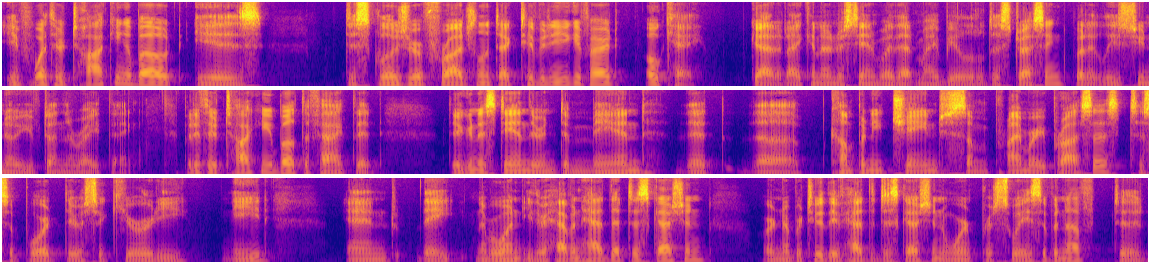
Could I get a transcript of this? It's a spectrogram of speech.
if what they're talking about is disclosure of fraudulent activity you get fired, okay, got it. I can understand why that might be a little distressing, but at least you know you've done the right thing. But if they're talking about the fact that they're going to stand there and demand that the company change some primary process to support their security need, and they, number one, either haven't had that discussion, or number two, they've had the discussion and weren't persuasive enough to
